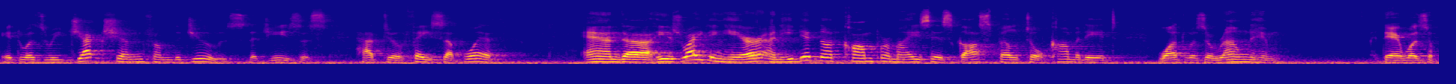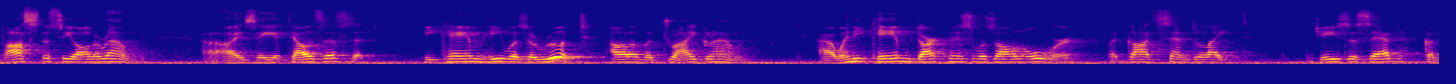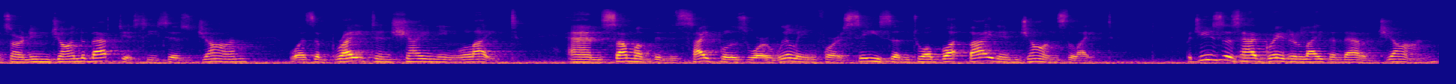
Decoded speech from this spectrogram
It was rejection from the Jews that Jesus had to face up with. And uh, he's writing here, and he did not compromise his gospel to accommodate what was around him. There was apostasy all around. Uh, Isaiah tells us that he came, he was a root out of a dry ground. Uh, when he came, darkness was all over, but God sent light. And Jesus said concerning John the Baptist, He says, John was a bright and shining light, and some of the disciples were willing for a season to abide in John's light. But Jesus had greater light than that of John,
